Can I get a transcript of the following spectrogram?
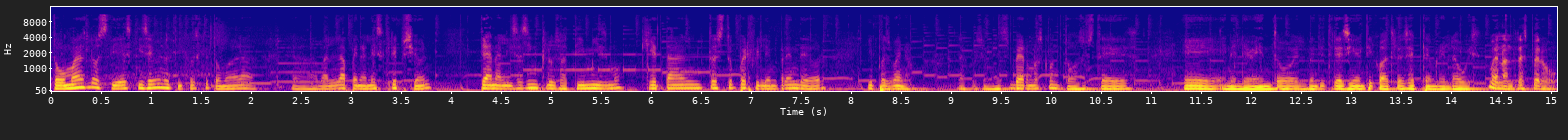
tomas los 10, 15 minuticos que toma vale la pena la inscripción, te analizas incluso a ti mismo, qué tanto es tu perfil emprendedor y pues bueno, la cuestión es vernos con todos ustedes eh, en el evento el 23 y 24 de septiembre en la UIS. Bueno, Andrés, pero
